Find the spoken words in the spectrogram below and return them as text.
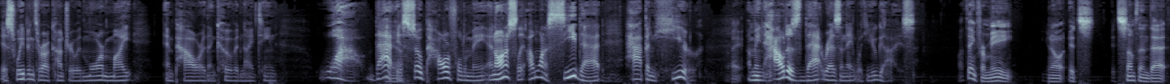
is sweeping through our country with more might and power than COVID 19. Wow, that yeah. is so powerful to me. And honestly, I want to see that happen here. Right. I mean, how does that resonate with you guys? I think for me, you know, it's it's something that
